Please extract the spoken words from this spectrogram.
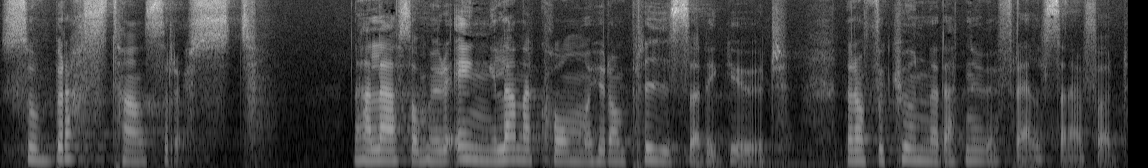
så brast hans röst när han läste om hur änglarna kom och hur de prisade Gud. När de förkunnade att nu är frälsaren född.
